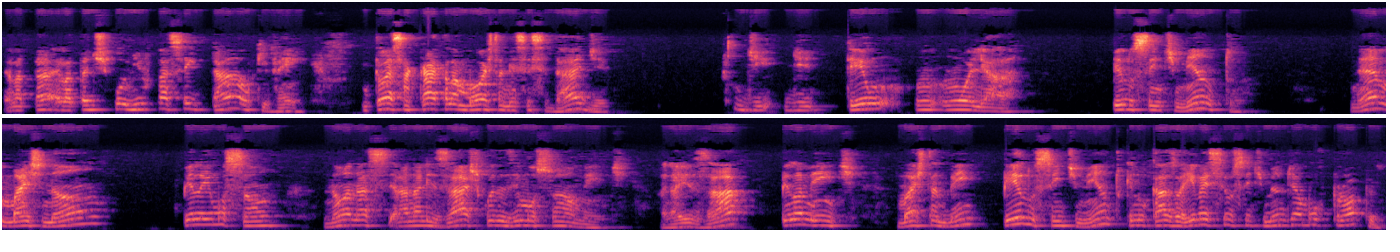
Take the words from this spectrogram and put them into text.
ela está ela tá disponível para aceitar o que vem. Então, essa carta ela mostra a necessidade de, de ter um, um olhar pelo sentimento, né? mas não pela emoção. Não analisar as coisas emocionalmente, analisar pela mente, mas também pelo sentimento, que no caso aí vai ser o sentimento de amor próprio.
